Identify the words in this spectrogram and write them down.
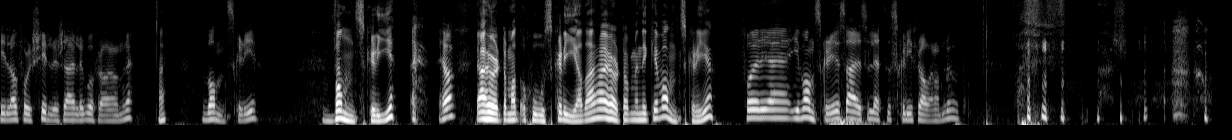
til at folk skiller seg eller går fra hverandre? Nei. Vannsklier. Vanskelige? ja. Jeg har hørt om at hos sklia der, har jeg hørt om, men ikke vanskelige. For eh, i vanskelige så er det så lett å skli fra hverandre, vet du. Å, fy faen, det er så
